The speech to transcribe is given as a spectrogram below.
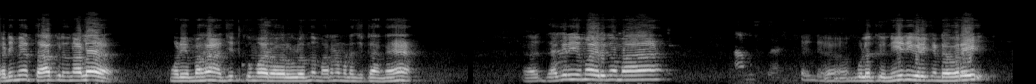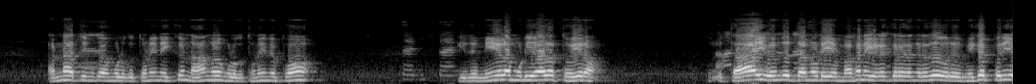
கடுமையாக தாக்குறதுனால உங்களுடைய மகன் அஜித்குமார் அவர்கள் வந்து மரணம் அடைஞ்சிட்டாங்க. தைரியமாக இருக்கம்மா உங்களுக்கு நீதி கிடைக்கின்ற வரை அதிமுக உங்களுக்கு துணை நிற்கும் நாங்களும் உங்களுக்கு துணை நிற்போம். இது மீள முடியாத துயரம். ஒரு தாய் வந்து தன்னுடைய மகனை இழக்கிறதுங்கிறது ஒரு மிகப்பெரிய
